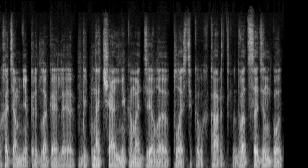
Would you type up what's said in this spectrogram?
хотя мне предлагали быть начальником отдела пластиковых карт в 21 год.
